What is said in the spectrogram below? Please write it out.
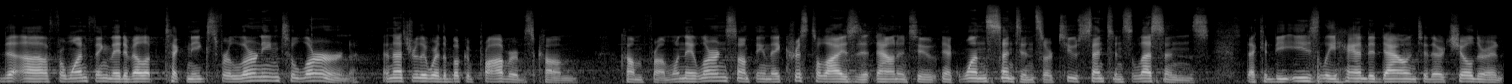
The, uh, for one thing, they develop techniques for learning to learn, and that's really where the book of Proverbs come come from. When they learn something, they crystallize it down into like one sentence or two sentence lessons that can be easily handed down to their children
